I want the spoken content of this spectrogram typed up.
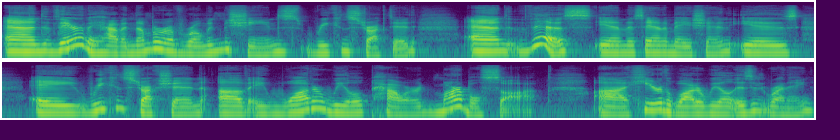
And there they have a number of Roman machines reconstructed. And this, in this animation, is a reconstruction of a water wheel powered marble saw. Uh, here, the water wheel isn't running,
